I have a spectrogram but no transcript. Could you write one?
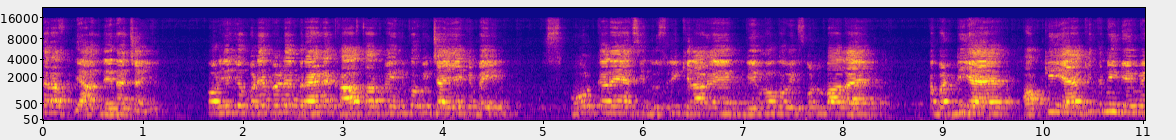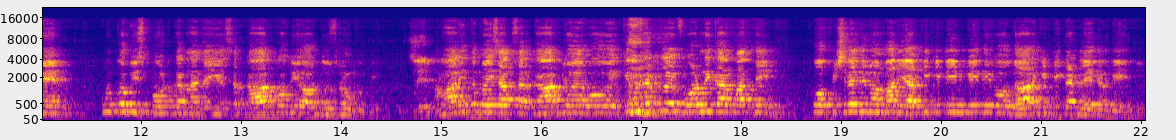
तरफ़ ध्यान देना चाहिए। और ये जो बड़े बड़े ब्रांड है खास तौर पे इनको भी चाहिए कि भाई सपोर्ट करें ऐसी दूसरी खिला गेमों को भी फुटबॉल है कबड्डी है हॉकी है कितनी गेमें हैं उनको भी सपोर्ट करना चाहिए सरकार को भी और दूसरों को भी। हमारी तो भाई साहब सरकार जो है वो क्रिकेट को अफोर्ड नहीं कर पाती। वो पिछले दिनों हमारी हॉकी की टीम गई थी वो उधार की टिकट लेकर गई थी।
